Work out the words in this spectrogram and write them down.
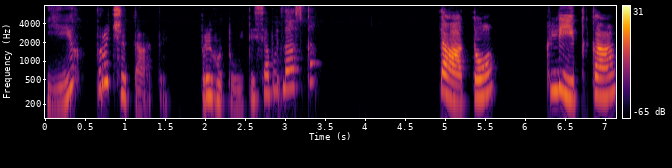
їх прочитати. Приготуйтеся, будь ласка. Тато, клітка,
